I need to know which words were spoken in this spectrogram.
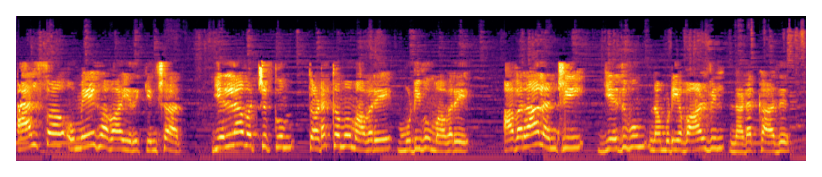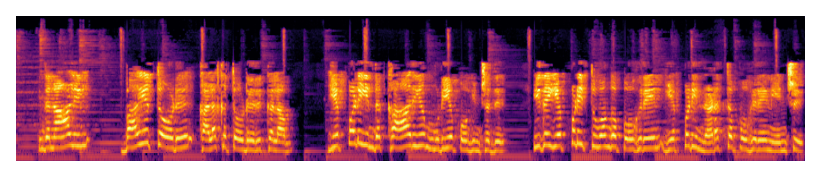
ஆல்பா ஒமேகாவா இருக்கின்றார். எல்லாவற்றுக்கும் தொடக்கமும் அவரே முடிவும் அவரே. அவரால் அன்றி எதுவும் நம்முடைய வாழ்வில் நடக்காது. இந்த நாளில் பயத்தோடு கலக்கத்தோடு இருக்கலாம். எப்படி இந்த காரியம் முடிய போகின்றது? இதை எப்படி துவங்க போகிறேன்? எப்படி நடத்தப் போகிறேன் என்று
